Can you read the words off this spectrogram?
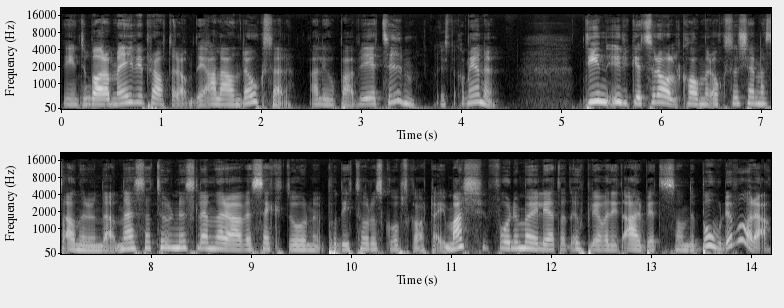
Det är inte bara mig vi pratar om, det är alla andra oxar allihopa. Vi är ett team. Just. Kom igen nu. Din yrkesroll kommer också kännas annorlunda. När Saturnus lämnar över sektorn på ditt horoskopskarta i mars får du möjlighet att uppleva ditt arbete som det borde vara.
